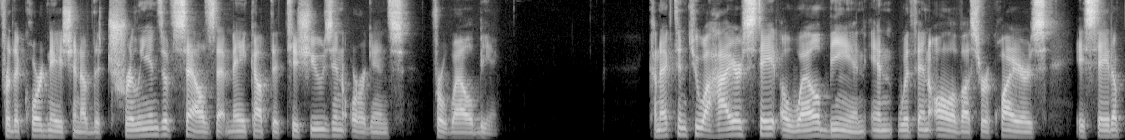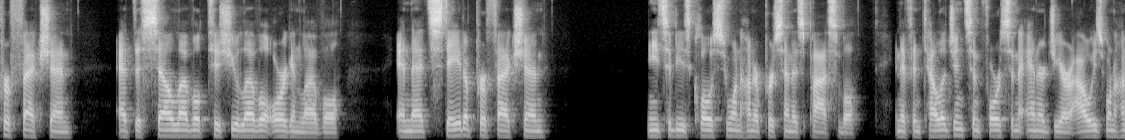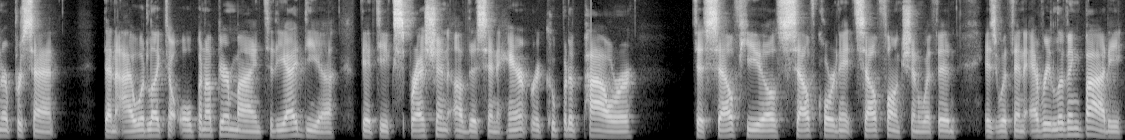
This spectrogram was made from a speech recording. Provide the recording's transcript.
for the coordination of the trillions of cells that make up the tissues and organs for well being. Connecting to a higher state of well being in within all of us requires a state of perfection at the cell level, tissue level, organ level and that state of perfection needs to be as close to 100% as possible. And if intelligence and force and energy are always 100%, then I would like to open up your mind to the idea that the expression of this inherent recuperative power to self heal, self coordinate, self function within is within every living body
